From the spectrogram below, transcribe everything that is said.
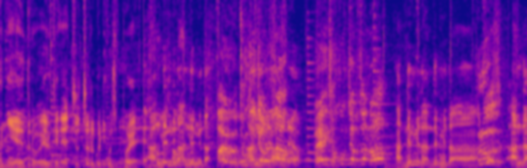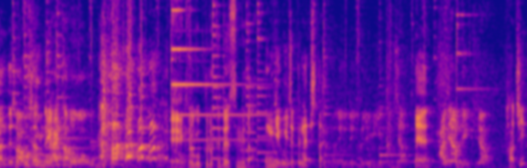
아니 얘네들은 왜 이렇게 내 쭈쭈를 그리고 싶어해 안 됩니다 안 됩니다. 아유 안 젖꼭지 돼요, 안 없어? 돼요. 에이 젖꼭지 없어 너? 안 됩니다 안 됩니다. 그리고 안돼 안돼 하고 적극지 그럼 안돼. 네 핥아 먹어. 예 결국 그렇게 됐습니다 옮기고 이제 끝냅시다. 아니 근데 그림이 이게 끝이야? 예. 바지라도 입히자. 바지?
